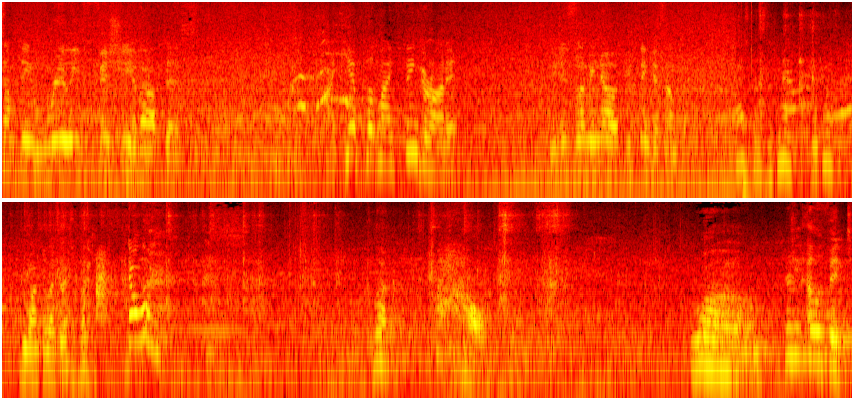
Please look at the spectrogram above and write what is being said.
Something really fishy about this. I can't put my finger on it. You just let me know if you think of something. Pastor, look at. Look at me. You want the licorice? Look. Ah, don't look. Look. Wow. Whoa. There's an elephant.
